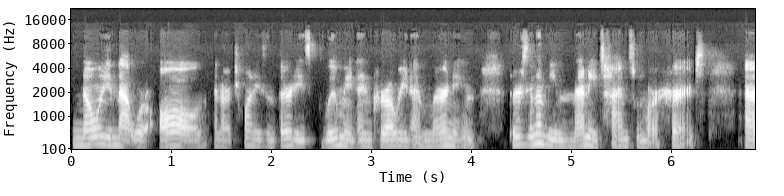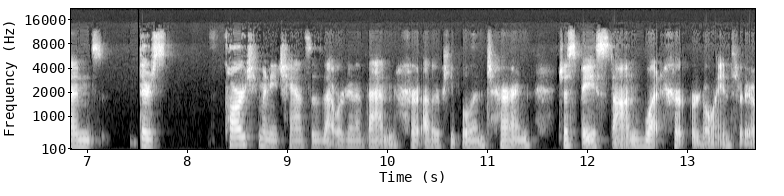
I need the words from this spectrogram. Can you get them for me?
knowing that we're all in our 20s and 30s blooming and growing and learning, there's going to be many times when we're hurt, and there's far too many chances that we're going to then hurt other people in turn just based on what hurt we're going through.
